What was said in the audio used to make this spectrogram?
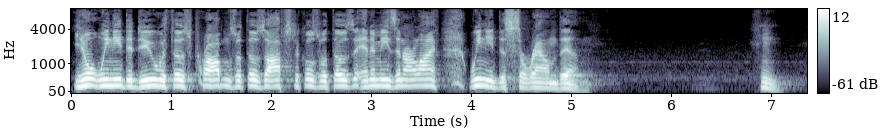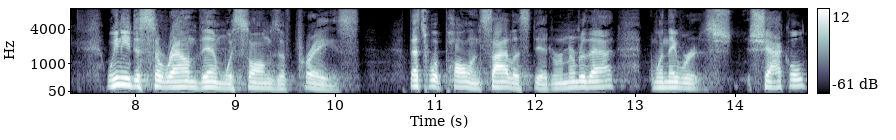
You know what we need to do with those problems, with those obstacles, with those enemies in our life? We need to surround them. Hmm. We need to surround them with songs of praise. That's what Paul and Silas did. Remember that? When they were shackled,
